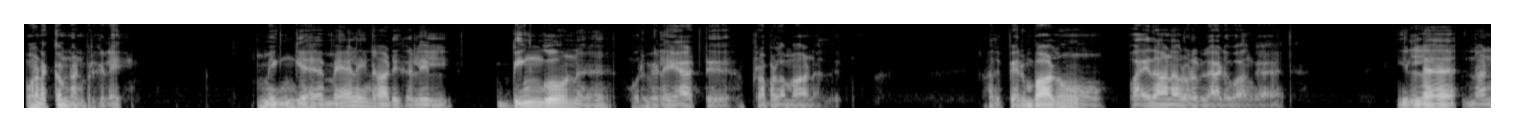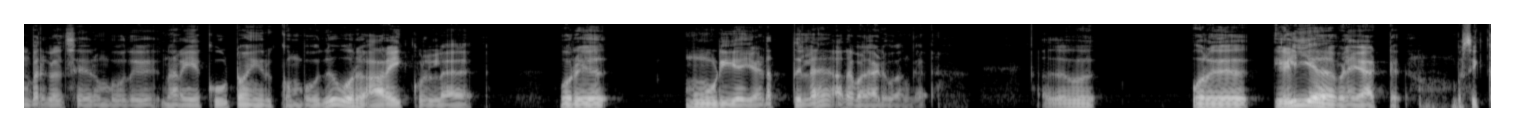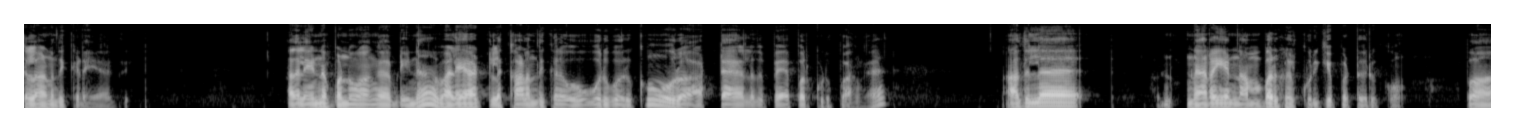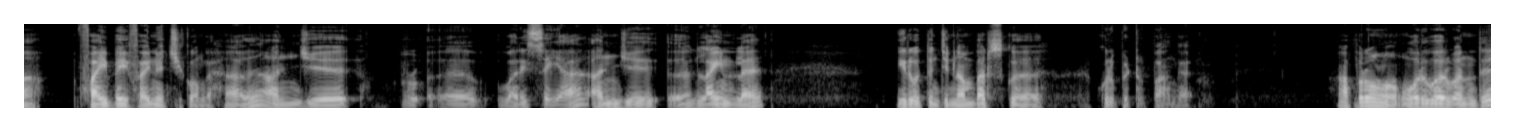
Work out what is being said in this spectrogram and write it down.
வணக்கம் நண்பர்களே. இங்கே மேலை நாடுகளில் பிங்கோன்னு ஒரு விளையாட்டு பிரபலமானது. அது பெரும்பாலும் வயதானவர்கள் விளையாடுவாங்க. இல்லை நண்பர்கள் சேரும்போது, நிறைய கூட்டம் இருக்கும்போது, ஒரு அறைக்குள்ள, ஒரு மூடிய இடத்துல அதை விளையாடுவாங்க. அது ஒரு எளிய விளையாட்டு. ரொம்ப சிக்கலானது கிடையாது. அதில் என்ன பண்ணுவாங்க அப்படின்னா விளையாட்டில் கலந்துக்கிற ஒவ்வொருவருக்கும் ஒரு அட்டை அல்லது பேப்பர் கொடுப்பாங்க அதில் நிறைய நம்பர்கள் குறிக்கப்பட்டு இருக்கும். இப்போ 5/5ன்னு வச்சுக்கோங்க. அதாவது அஞ்சு வரிசையாக அஞ்சு லைனில் இருபத்தஞ்சி நம்பர்ஸ் குறிப்பிட்டிருப்பாங்க. அப்புறம் ஒருவர் வந்து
